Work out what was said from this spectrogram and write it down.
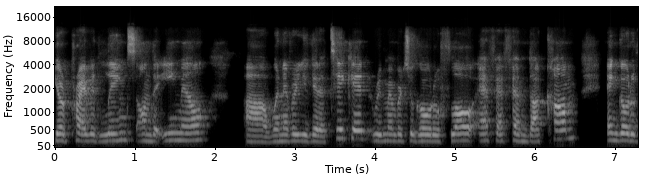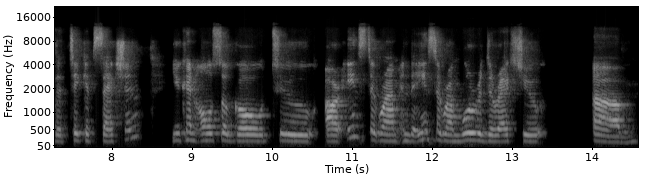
your private links on the email. Uh, whenever you get a ticket, remember to go to flowffm.com and go to the ticket section. You can also go to our Instagram and the Instagram will redirect you um,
